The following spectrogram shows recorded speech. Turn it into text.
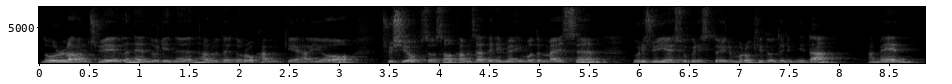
놀라운 주의 은혜 누리는 하루 되도록 함께하여 주시옵소서 감사드리며 이 모든 말씀 우리 주 예수 그리스도 이름으로 기도드립니다. 아멘.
